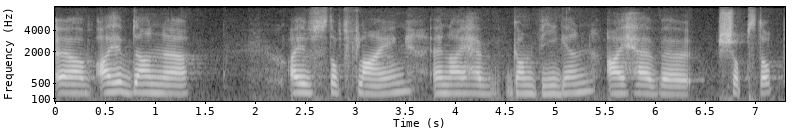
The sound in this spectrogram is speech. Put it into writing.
Um, I have done. Uh, I have stopped flying, and I have gone vegan. I have a shop stop.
